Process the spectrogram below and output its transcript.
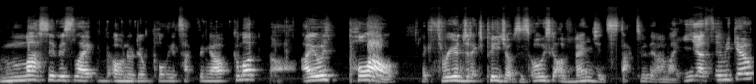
massivest, like, oh no, don't pull the attack thing out. Come on. Oh, I always pull out like 300 XP drops. It's always got a vengeance stacked with it. I'm like, yes, here we go.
